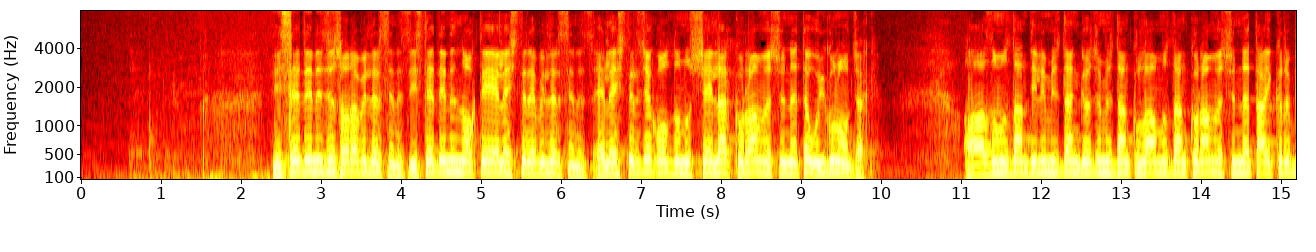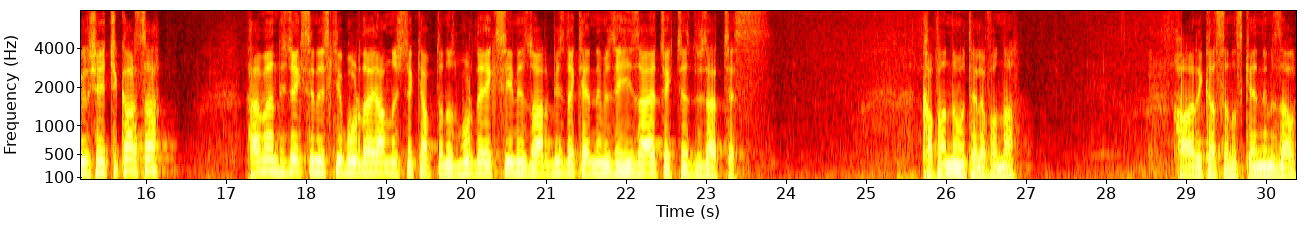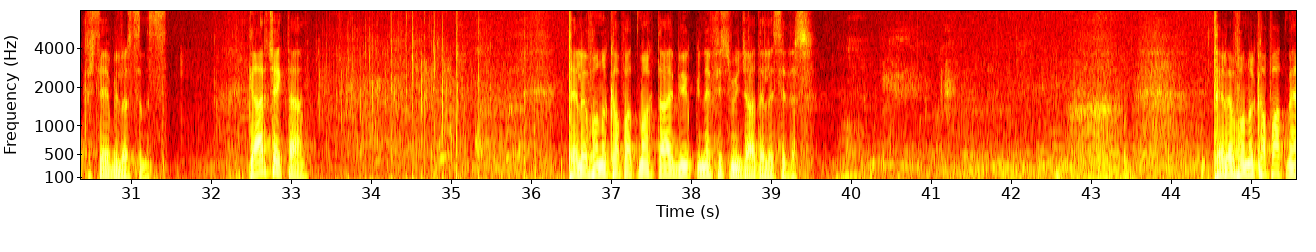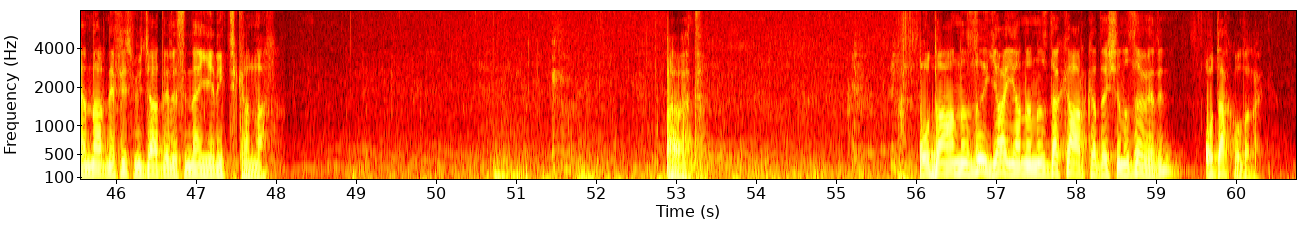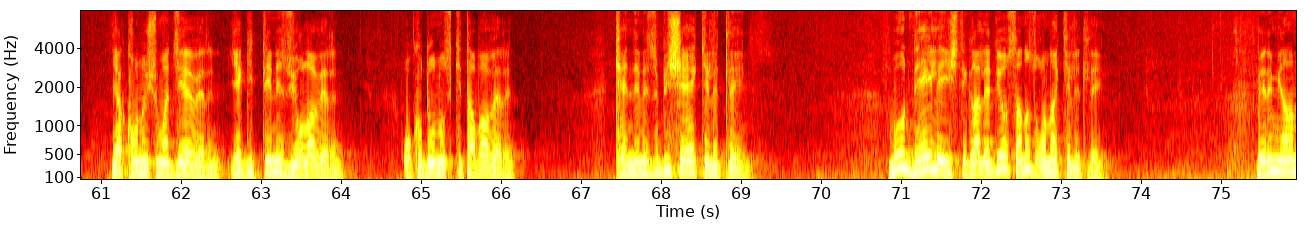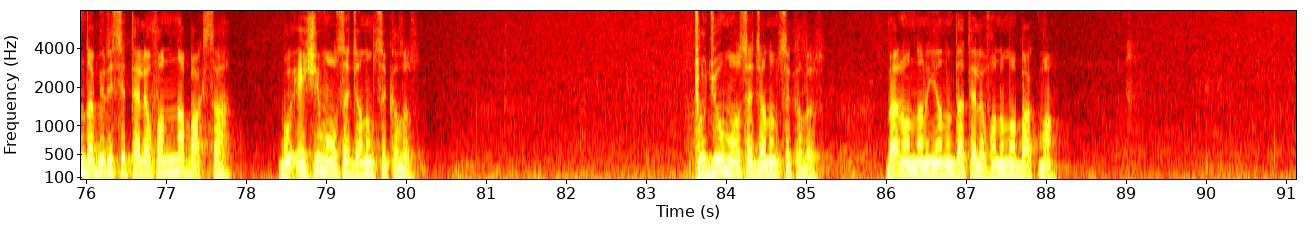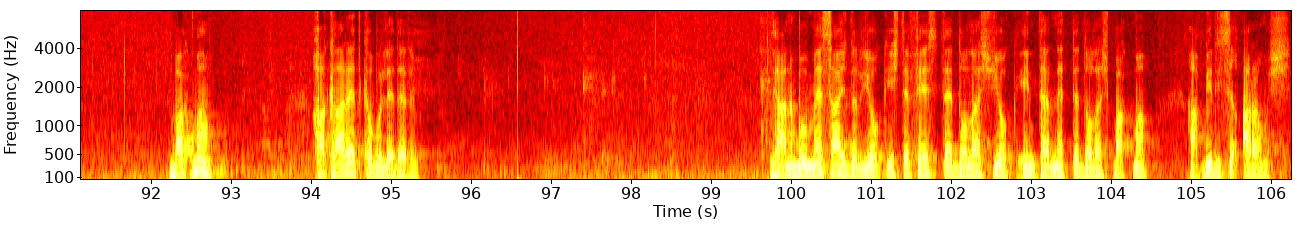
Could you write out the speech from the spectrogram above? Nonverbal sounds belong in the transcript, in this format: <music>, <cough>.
İstediğinizi sorabilirsiniz. İstediğiniz noktayı eleştirebilirsiniz. Eleştirecek olduğunuz şeyler Kur'an ve sünnete uygun olacak. Ağzımızdan, dilimizden, gözümüzden, kulağımızdan Kur'an ve sünnete aykırı bir şey çıkarsa hemen diyeceksiniz ki burada yanlışlık yaptınız, burada eksiğiniz var. Biz de kendimizi hizaya çekeceğiz, düzelteceğiz. Kapandı mı telefonlar? Harikasınız. Kendinizi alkışlayabilirsiniz. Gerçekten. Telefonu kapatmak dahi büyük bir nefis mücadelesidir. Telefonu kapatmayanlar nefis mücadelesinden yenik çıkanlar. Evet. Odağınızı ya yanınızdaki arkadaşınıza verin, odak olarak. Ya konuşmacıya verin, ya gittiğiniz yola verin, okuduğunuz kitaba verin. Kendinizi bir şeye kilitleyin. Bu neyle iştigal ediyorsanız ona kilitleyin. Benim yanımda birisi telefonuna baksa, bu eşim olsa canım sıkılır. Çocuğum olsa canım sıkılır. Ben onların yanında telefonuma bakmam. Bakmam. Hakaret kabul ederim. Yani bu mesajdır. Yok işte Face'te dolaş, yok internette dolaş. Bakmam. Ha birisi aramış.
